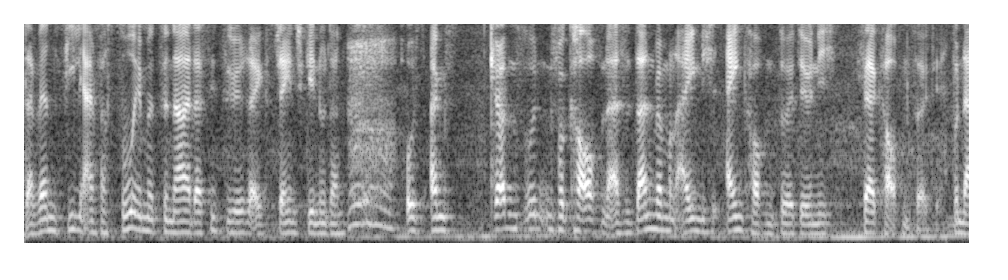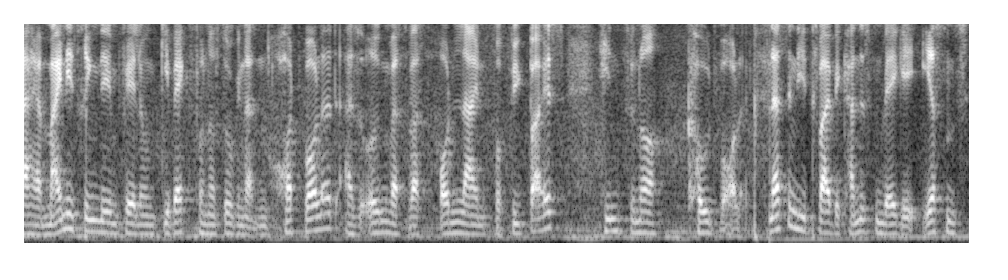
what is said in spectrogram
da werden viele einfach so emotional, dass sie zu ihrer Exchange gehen und dann aus Angst ganz unten verkaufen. Also dann, wenn man eigentlich einkaufen sollte und nicht verkaufen sollte. Von daher meine dringende Empfehlung, geh weg von einer sogenannten Hot Wallet, also irgendwas, was online verfügbar ist, hin zu einer Code Wallet. Und das sind die zwei bekanntesten Wege. Erstens,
